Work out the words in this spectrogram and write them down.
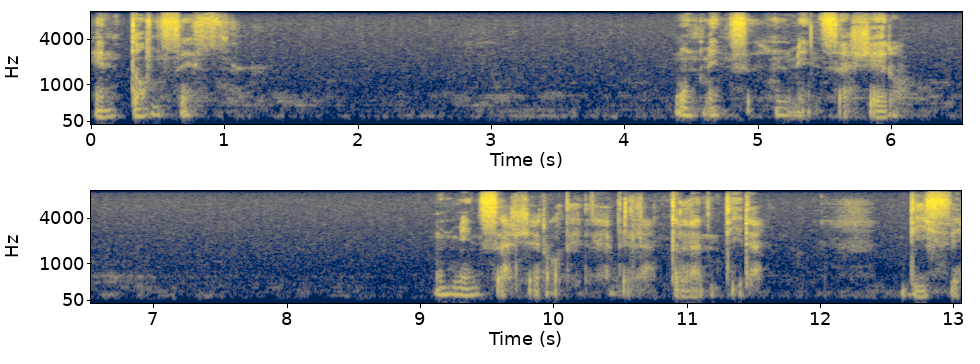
Entonces, un, mensajero, un mensajero de la, de la Atlántida dice,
